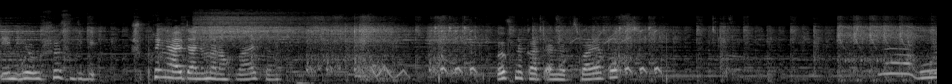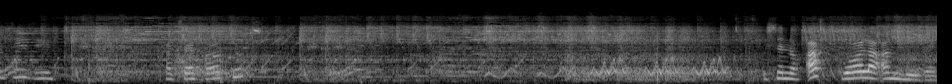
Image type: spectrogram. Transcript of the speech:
Den ihre Schüsse, die springen halt dann immer noch weiter. Öffne gerade eine Zweierbox. Ja, gut, easy. Hat zwei Powercubes. Es sind noch acht Brawler am Leben.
